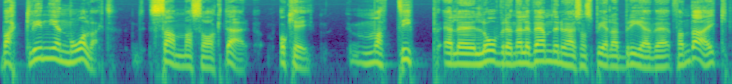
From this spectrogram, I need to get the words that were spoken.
Backlinjen, målvakt, samma sak där. Okej, okay, Matip eller Lovren eller vem det nu är som spelar bredvid van Dijk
